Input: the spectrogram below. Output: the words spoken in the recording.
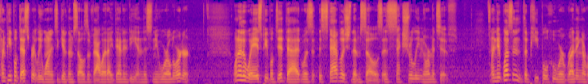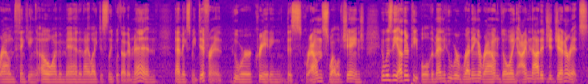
and people desperately wanted to give themselves a valid identity in this new world order. One of the ways people did that was establish themselves as sexually normative. And it wasn't the people who were running around thinking, oh, I'm a man and I like to sleep with other men that makes me different, who were creating this groundswell of change. It was the other people, the men who were running around going, I'm not a degenerate.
